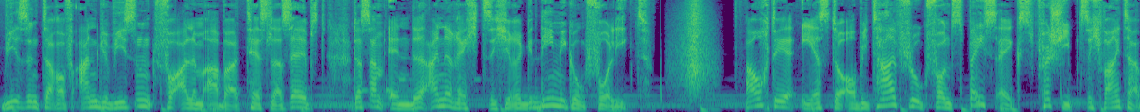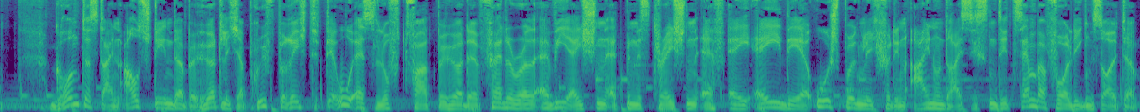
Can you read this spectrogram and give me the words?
Wir sind darauf angewiesen, vor allem aber Tesla selbst, dass am Ende eine rechtssichere Genehmigung vorliegt. Auch der erste Orbitalflug von SpaceX verschiebt sich weiter. Grund ist ein ausstehender behördlicher Prüfbericht der US-Luftfahrtbehörde Federal Aviation Administration FAA, der ursprünglich für den 31. Dezember vorliegen sollte.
